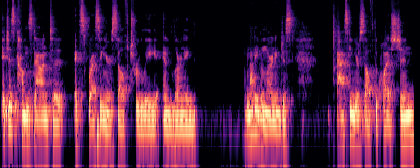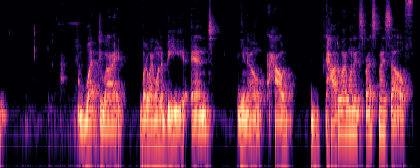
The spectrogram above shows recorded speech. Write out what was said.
it just comes down to expressing yourself truly and learning not even learning just asking yourself the question what do I what do I want to be? And you know how how do I want to express myself?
